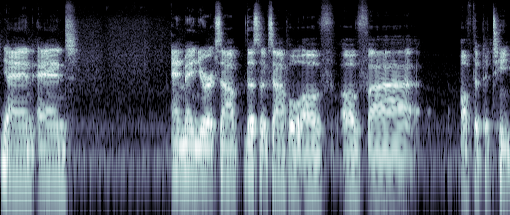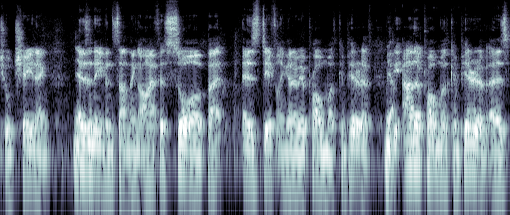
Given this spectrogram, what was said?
Yeah. And and and man, your example, this example of of uh, of the potential cheating Yeah. isn't even something I foresaw, but is definitely going to be a problem with competitive. Yeah. The other problem with competitive is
